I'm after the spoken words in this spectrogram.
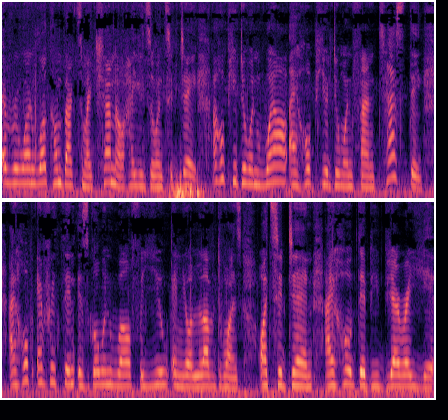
everyone welcome back to my channel. How you doing today? I hope you're doing well. I hope you're doing fantastic. I hope everything is going well for you and your loved ones. Or today i hope they be very yeah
